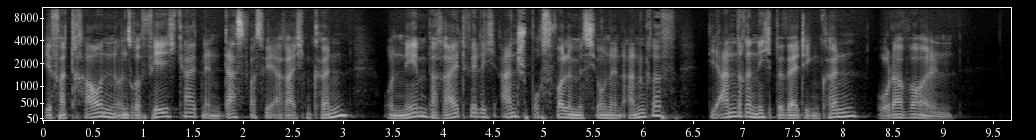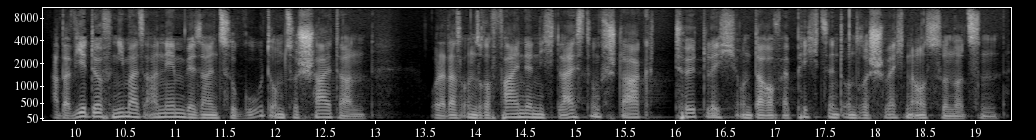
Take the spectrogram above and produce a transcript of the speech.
Wir vertrauen in unsere Fähigkeiten, in das, was wir erreichen können und nehmen bereitwillig anspruchsvolle Missionen in Angriff, die andere nicht bewältigen können oder wollen. Aber wir dürfen niemals annehmen, wir seien zu gut, um zu scheitern, oder dass unsere Feinde nicht leistungsstark, tödlich und darauf erpicht sind, unsere Schwächen auszunutzen –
